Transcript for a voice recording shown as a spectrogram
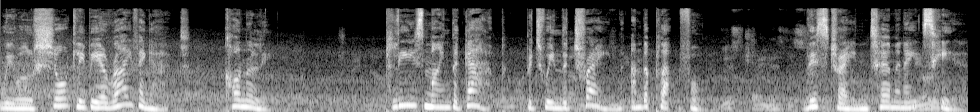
We will shortly be arriving at Connolly. Please mind the gap between the train and the platform. This train terminates here.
